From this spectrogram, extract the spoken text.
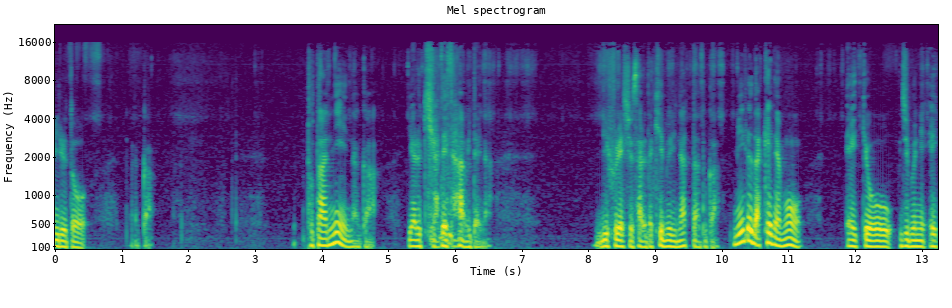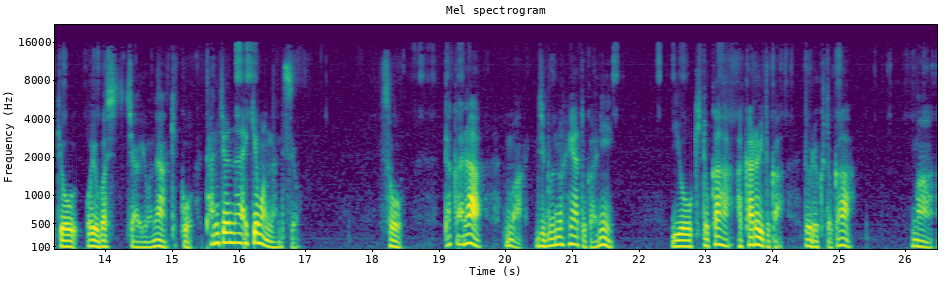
見るとなんか途端になんかやる気が出たみたいなリフレッシュされた気分になったとか見るだけでも影響自分に影響を及ぼしちゃうような結構単純な生き物なんですよ。そうだからまあ自分の部屋とかに陽気とか明るいとか努力とかまあ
